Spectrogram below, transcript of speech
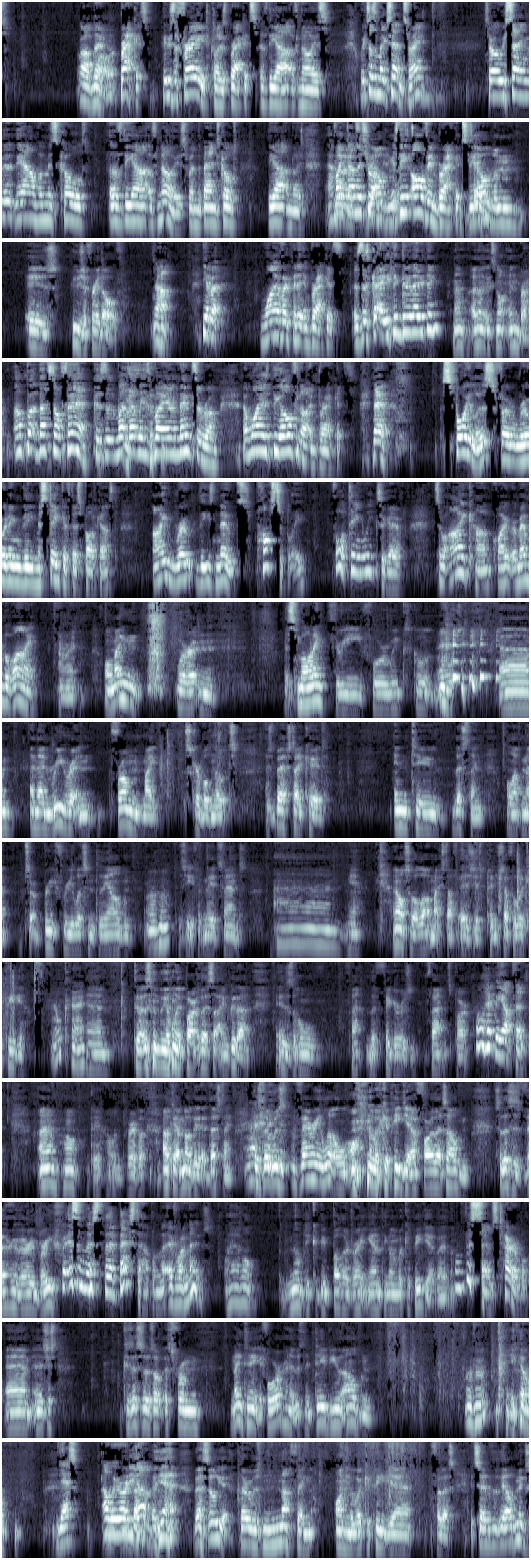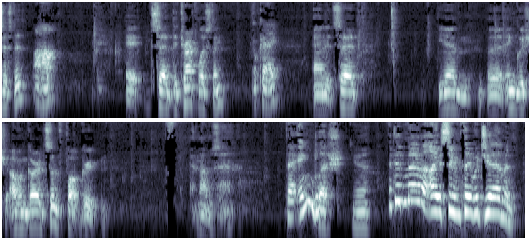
Well, no Well, brackets. Who's afraid? Close brackets of the art of noise, which doesn't make sense, right? So are we saying that the album is called "Of the Art of Noise" when the band's called "The Art of Noise"? Have I done it's this the wrong? album- Is the "of" in brackets? The too? album is Who's Afraid of. Uh-huh. Yeah, but why have I put it in brackets? Has this got anything to do with anything? No, I don't. It's not in brackets. Oh, but that's not fair because that means my own notes are wrong. And why is the of not in brackets? Now, spoilers for ruining the mystique of this podcast. I wrote these notes possibly 14 weeks ago, so I can't quite remember why. All right. Well, mine were written This morning, three, four weeks ago, most. um, and then rewritten from my scribbled notes as best I could into this thing, while having a sort of brief re-listen to the album to see if it made sense. Um, yeah. And also, a lot of my stuff is just pinched off of Wikipedia. Okay. Um, 'cause that's the only part of this that I'm good at is the whole fa the figures facts part. Well, hit me up then. Um, oh, okay, I wasn't prepared that. Okay, I'm not good at it this time. Because there was very little on the Wikipedia for this album. So this is very, very brief. But isn't this the best album that everyone knows? Well, nobody could be bothered writing anything on Wikipedia about them. Well, this sounds terrible. Um, and it's just because this was it's from 1984 and it was the debut album. Mm-hmm. There you know, Yes. Oh, we already that- done. Yeah, that's all. Yeah, there was nothing on the Wikipedia for this. It said that the album existed. Uh huh. It said the track listing, Okay. and it said, yeah, the English avant-garde synth pop group, and that was it. They're English. Yeah. I didn't know that. I assumed they were German.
